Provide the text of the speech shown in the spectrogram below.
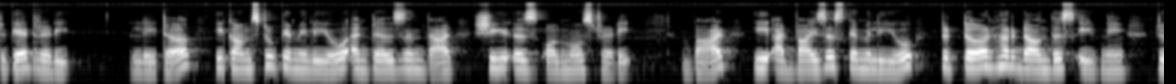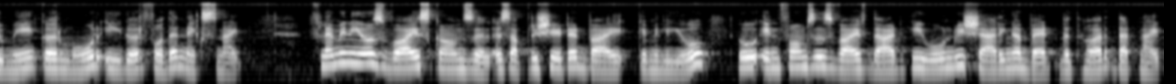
to get ready. Later, he comes to Camillo and tells him that she is almost ready. But he advises Camillo to turn her down this evening to make her more eager for the next night. Flamineo's wise counsel is appreciated by Camillo, who informs his wife that he won't be sharing a bed with her that night.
